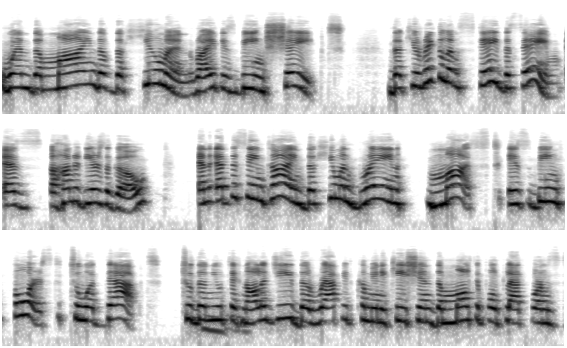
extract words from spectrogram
when the mind of the human, right, is being shaped, the curriculum stayed the same as 100 years ago and at the same time, the human brain must, is being forced to adapt to the new technology, the rapid communication, the multiple platforms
